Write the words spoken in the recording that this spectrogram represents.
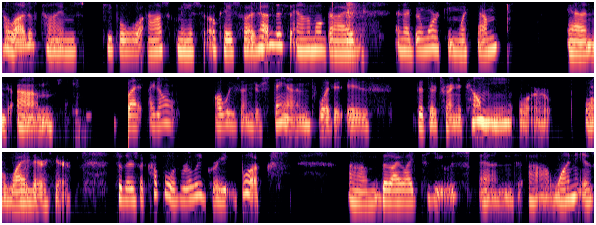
A lot of times people will ask me, okay, so I've had this animal guide and I've been working with them and um but I don't always understand what it is that they're trying to tell me or or why they're here. So there's a couple of really great books um, that I like to use, and uh, one is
